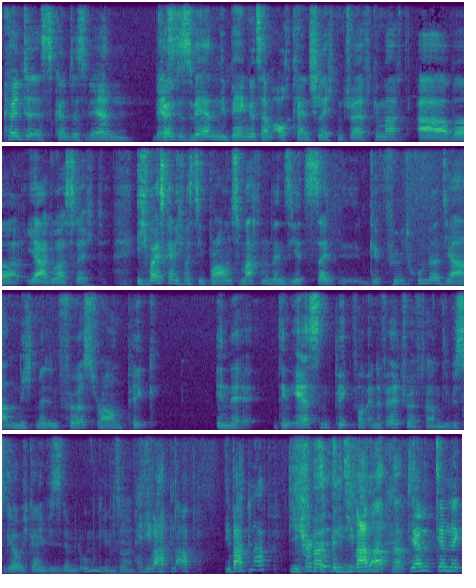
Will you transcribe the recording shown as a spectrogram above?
könnte es, könnte es werden. Wär's könnte es werden. Die Bengals haben auch keinen schlechten Draft gemacht, aber ja, du hast recht. Ich weiß gar nicht, was die Browns machen, wenn sie jetzt seit gefühlt 100 Jahren nicht mehr den First-Round-Pick in der, den ersten Pick vom NFL-Draft haben. Die wissen, glaube ich, gar nicht, wie sie damit umgehen sollen. Ja, die warten ab. Die warten ab. Die, die, die, die warten, warten, ab. Die haben, die haben eine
